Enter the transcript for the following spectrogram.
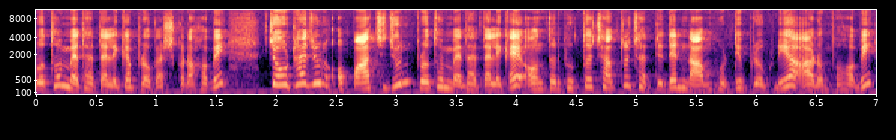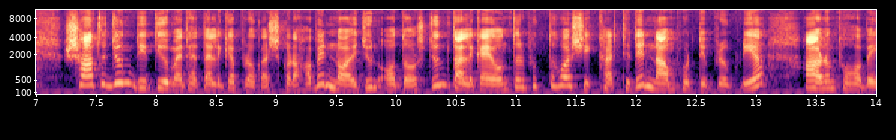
প্রথম মেধা তালিকা প্রকাশ করা হবে। চৌঠা জুন ও পাঁচ জুন প্রথম মেধা তালিকায় অন্তর্ভুক্ত ছাত্রছাত্রীদের নাম ভর্তি প্রক্রিয়া আরম্ভ হবে। সাত জুন দ্বিতীয় মেধা তালিকা প্রকাশ করা হবে। নয় জুন ও দশ জুন তালিকায় অন্তর্ভুক্ত হওয়া শিক্ষার্থীদের নাম ভর্তি প্রক্রিয়া আরম্ভ হবে।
